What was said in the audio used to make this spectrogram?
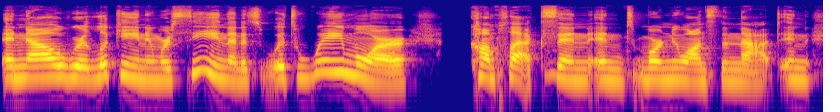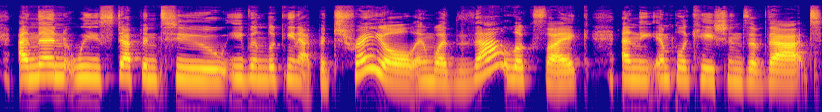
And now we're looking and we're seeing that it's it's way more complex and and more nuanced than that and and then we step into even looking at betrayal and what that looks like and the implications of that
